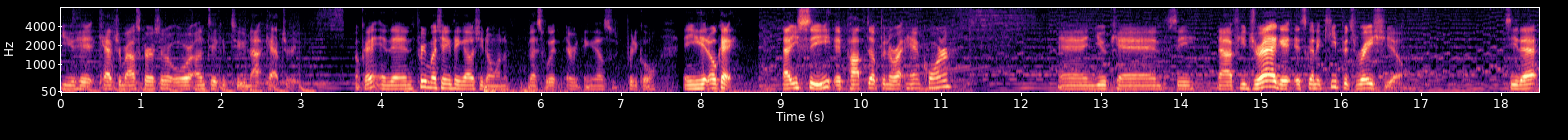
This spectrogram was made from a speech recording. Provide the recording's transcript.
you hit capture mouse cursor or untick it to not capture it. Okay, and then pretty much anything else you don't want to mess with. Everything else is pretty cool, and you hit OK. Now you see it popped up in the right hand corner. And you can see. Now if you drag it it's going to keep its ratio. See that?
